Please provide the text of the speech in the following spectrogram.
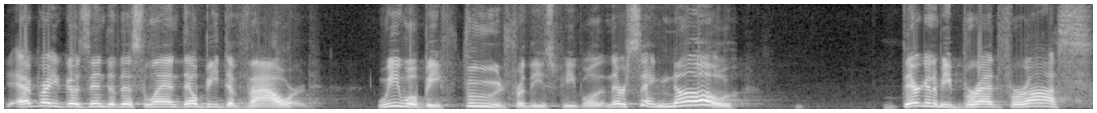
Everybody who goes into this land, they'll be devoured. We will be food for these people. And they're saying, no, they're going to be bread for us.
